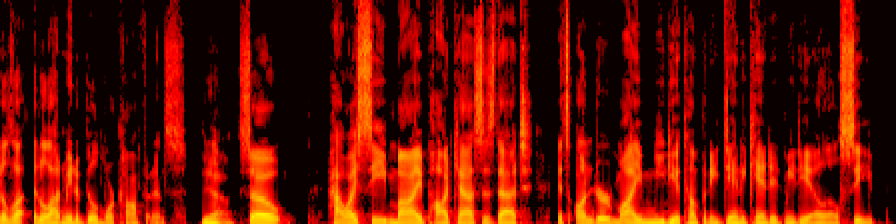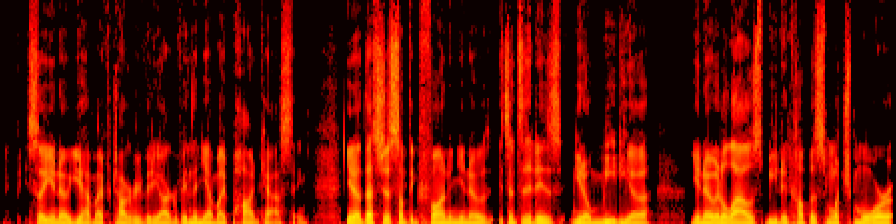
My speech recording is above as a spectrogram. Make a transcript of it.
it al- it allowed me to build more confidence. Yeah. So how I see my podcast is that it's under my media company, Danny Kandid Media LLC. So you know, you have my photography, videography, and then you have my podcasting. You know, that's just something fun, and you know, since it is you know media, you know, it allows me to encompass much more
